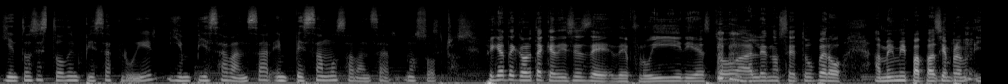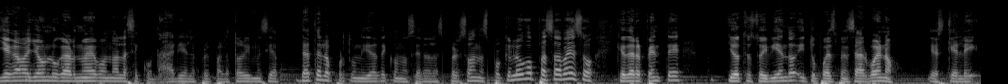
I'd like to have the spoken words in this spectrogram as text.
Y entonces todo empieza a fluir y empieza a avanzar, empezamos a avanzar nosotros. Fíjate que ahorita que dices de, de fluir y esto, Ale, no sé tú, pero a mí mi papá siempre llegaba yo a un lugar nuevo, no a la secundaria, a la preparatoria, y me decía, date la oportunidad de conocer a las personas, porque luego pasaba eso, que de repente yo te estoy viendo y tú puedes pensar, bueno, es que le,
